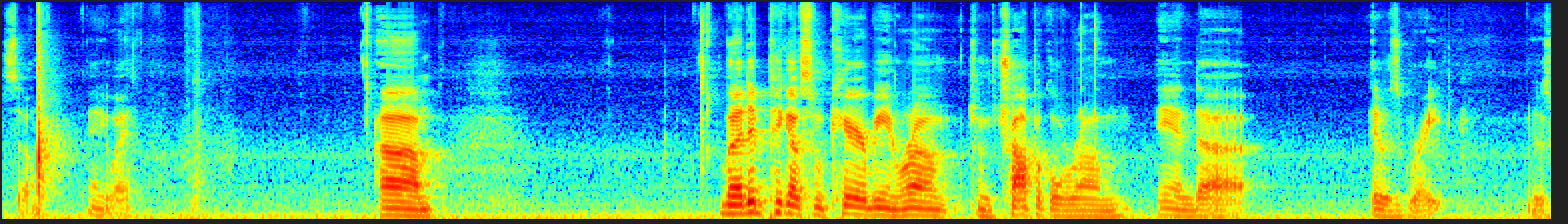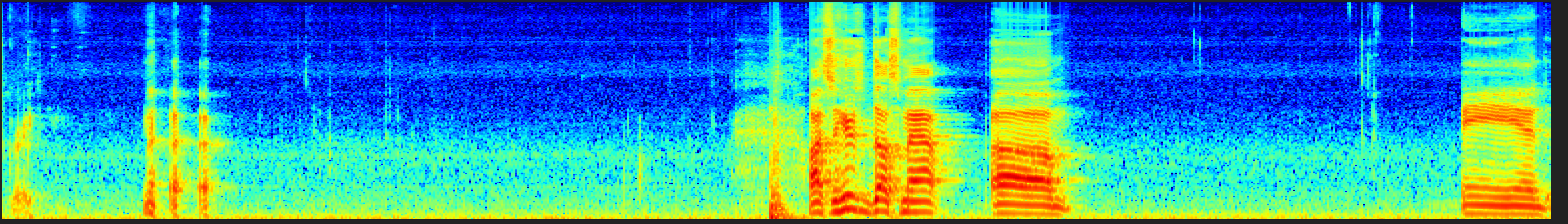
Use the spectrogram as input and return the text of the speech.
So anyway, um, but I did pick up some Caribbean rum, some tropical rum, and uh, it was great. It was great. All right, so here's the dust map. Um, and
